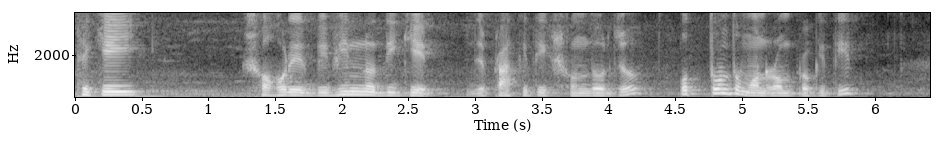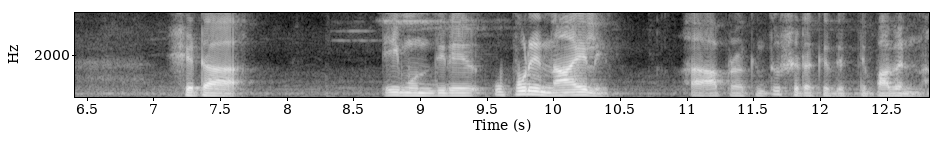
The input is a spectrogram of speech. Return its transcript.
থেকেই শহরের বিভিন্ন দিকের যে প্রাকৃতিক সৌন্দর্য অত্যন্ত মনোরম প্রকৃতির, সেটা এই মন্দিরের উপরে না এলে আপনারা কিন্তু সেটাকে দেখতে পাবেন না।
